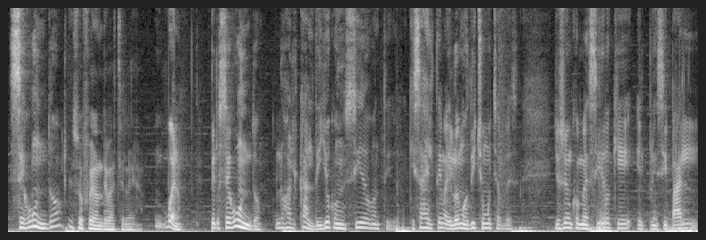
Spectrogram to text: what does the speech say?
Segundo. Eso fueron de Bachelet. Bueno, pero segundo, los alcaldes, yo coincido contigo, quizás el tema, y lo hemos dicho muchas veces, yo soy un convencido que el principal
